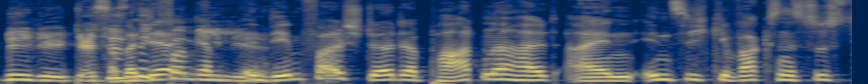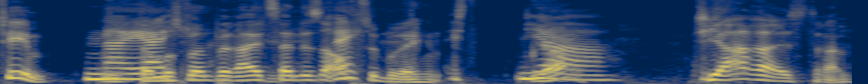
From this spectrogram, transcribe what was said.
nee, nee, das ist Aber nicht der, Familie. In dem Fall stört der Partner halt ein in sich gewachsenes System. Naja, da muss ich- man bereit sein, das Ich- aufzubrechen. Ich, ja. Tiara ist dran.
